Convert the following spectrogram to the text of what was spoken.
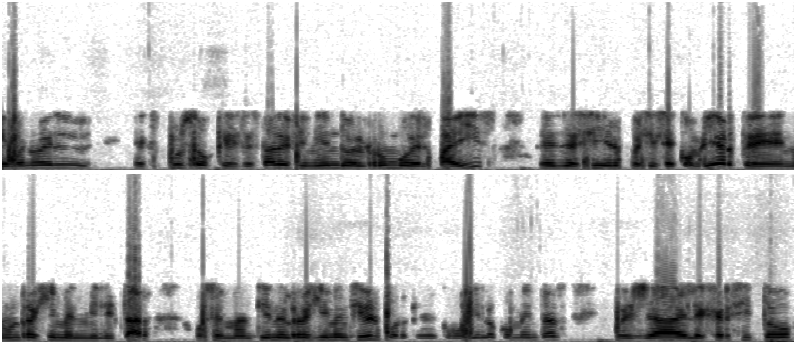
eh, bueno, él expuso que se está definiendo el rumbo del país, es decir, pues si se convierte en un régimen militar o se mantiene el régimen civil, porque como bien lo comentas, pues ya el ejército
